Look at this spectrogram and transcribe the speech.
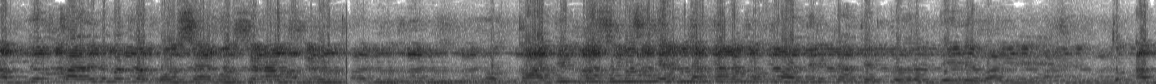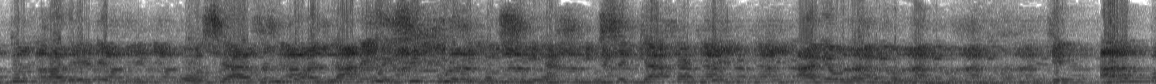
عبد القادر مطلب غوث اعظم کا نام عبد القادر اور قادر کو سمجھتے ہیں، اللہ تعالیٰ کو قادر کہتے ہیں، قدرت دینے والے تو عبد القادر نے غوث اعظم کو اللہ نے ایسی قدرت بخشی ہے، اسے کیا کرتے ہیں آگے بلا کہ عبد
